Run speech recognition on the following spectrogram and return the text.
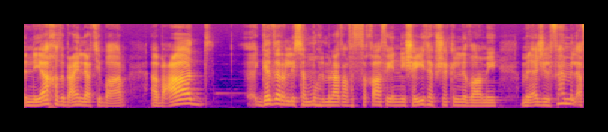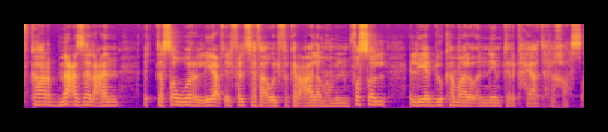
أن ياخذ بعين الاعتبار أبعاد قدر اللي يسموه المنعطف الثقافي أن يشيدها بشكل نظامي من أجل فهم الأفكار بمعزل عن التصور اللي يعطي الفلسفة أو الفكر عالمهم المنفصل اللي يبدو كما لو أنه يمتلك حياته الخاصة.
